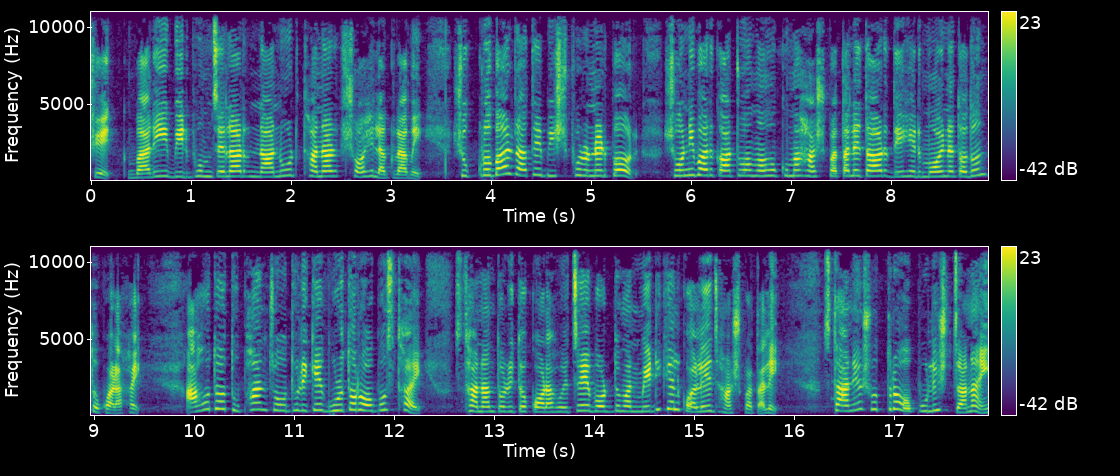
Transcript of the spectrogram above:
শেখ। বাড়ি বীরভূম জেলার নানুর থানার সহেলা গ্রামে। শুক্রবার রাতে বিস্ফোরণের পর শনিবার কাটোয়া মহকুমা হাসপাতালে তার দেহের ময়না তদন্ত করা হয়। আহত তুফান চৌধুরীকে গুরুতর অবস্থায় স্থানান্তরিত করা হয়েছে বর্ধমান মেডিকেল কলেজ হাসপাতালে। স্থানীয় সূত্র ও পুলিশ জানায়,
